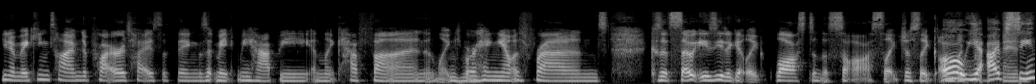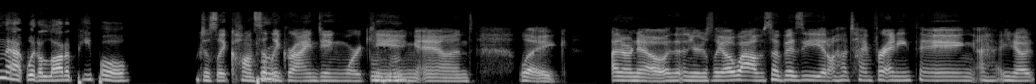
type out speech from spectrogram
you know, making time to prioritize the things that make me happy and like have fun and like, mm-hmm. or hanging out with friends. Cause it's so easy to get like lost in the sauce. Like just like, oh yeah, I've seen that with a lot of people just like constantly grinding, mm-hmm. working, mm-hmm. and like I don't know. And you're just like, oh wow, I'm so busy. I don't have time for anything. I, you know,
